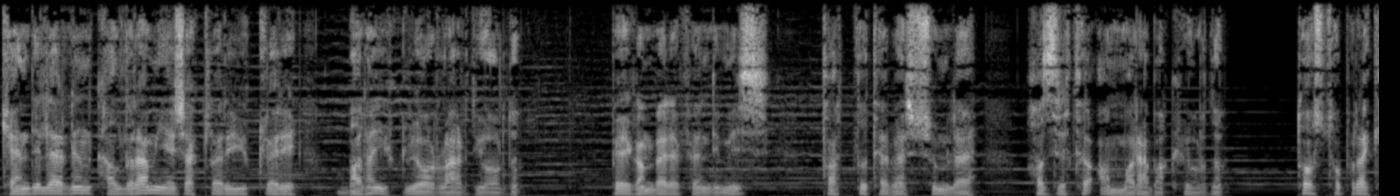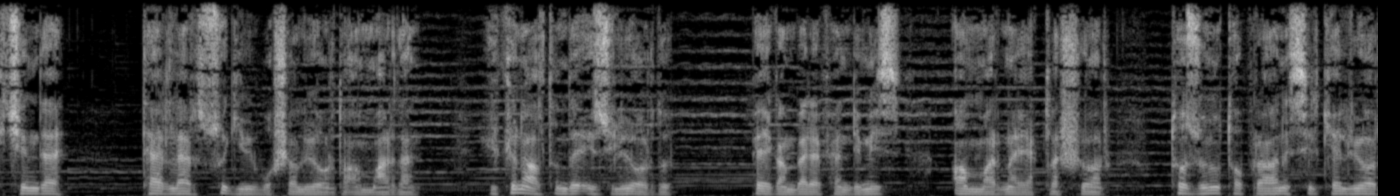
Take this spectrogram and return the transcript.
Kendilerinin kaldıramayacakları yükleri bana yüklüyorlar diyordu. Peygamber Efendimiz tatlı tebessümle Hazreti Ammar'a bakıyordu. Toz toprak içinde terler su gibi boşalıyordu Ammar'dan. Yükün altında eziliyordu. Peygamber Efendimiz Ammar'ına yaklaşıyor, tozunu toprağını silkeliyor,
